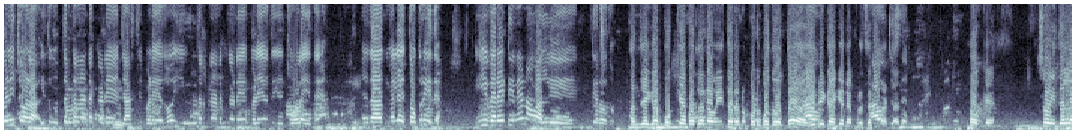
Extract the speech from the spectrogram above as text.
ಬಿಳಿ ಜೋಳ. ಇದು ಉತ್ತರ ಕರ್ನಾಟಕ ಕಡೆ ಜಾಸ್ತಿ ಬೆಳೆಯೋದು. ಈ ಉತ್ತರ ಕರ್ನಾಟಕ ಕಡೆ ಬೆಳೆಯೋದು ಈ ಜೋಳ ಇದೆ. ಇದಾದ್ಮೇಲೆ ತೊಗರಿ ಇದೆ. ಈ ವೆರೈಟಿನೇ ನಾವು ಅಲ್ಲಿ ಇಟ್ಟಿರೋದು. ಅಂದ್ರೆ ಈಗ ಬೊಕ್ಕೆ ಬಂದು ನಾವು ಈ ತರನು ಕೊಡ್ಬೋದು ಅಂತ ಯೂನಿಕ್ ಆಗಿ ರೆಪ್ರೆಸೆಂಟ್ ಹೌದು ಮಾಡ್ತಾರೆ ಸರ್. ಓಕೆ ಸೊ ಇದೆಲ್ಲ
